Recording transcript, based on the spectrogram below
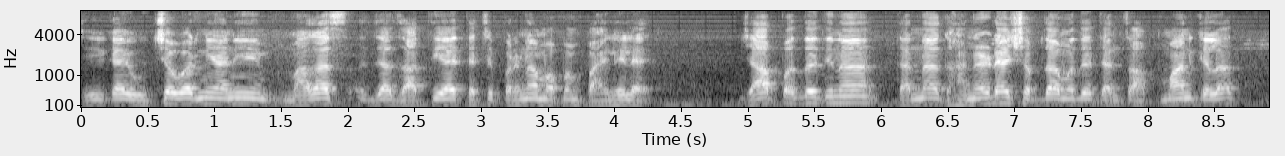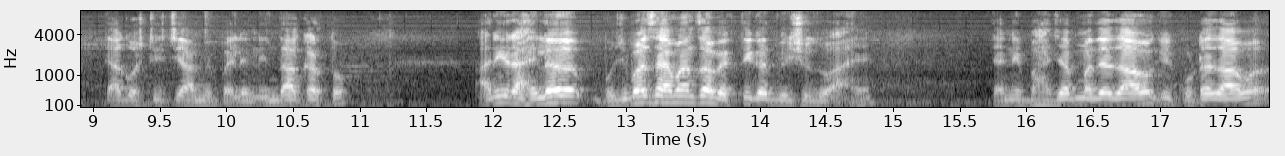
जी काही उच्चवर्णीय आणि मागास ज्या जाती आहेत त्याचे परिणाम आपण पाहिलेले आहेत ज्या पद्धतीनं त्यांना घाणेरड्या शब्दामध्ये त्यांचा अपमान केला त्या गोष्टीची आम्ही पहिले निंदा करतो. आणि राहिलं भुजबळ साहेबांचा व्यक्तिगत विषय जो आहे त्यांनी भाजपमध्ये जावं की कुठं जावं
